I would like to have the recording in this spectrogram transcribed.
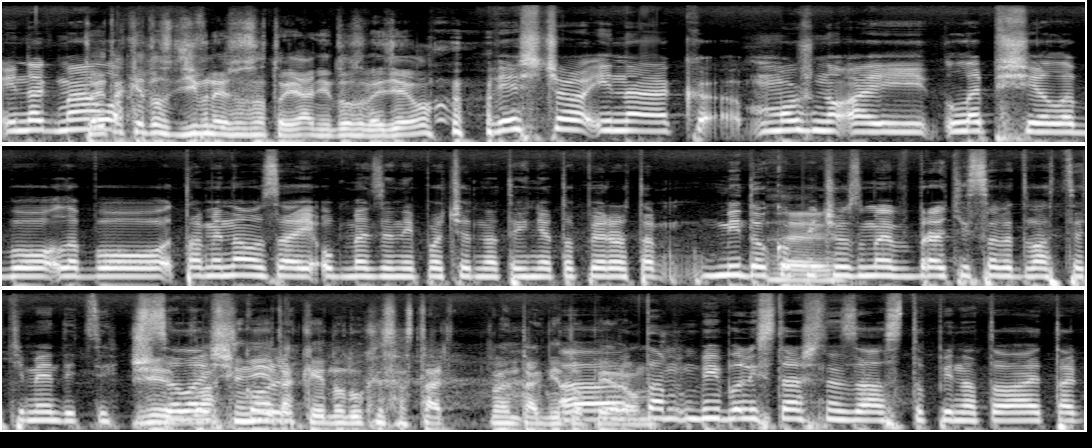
inak To málo, je také dosť divné, že sa to ja nedozvedel. Vieš čo, inak možno aj lepšie, lebo, lebo tam je naozaj obmedzený počet na tých netopierov. Tam, my dokopy, Hej. čo sme v Bratislave 20 medici. že celej vlastne nie je školy. také jednoduché sa stať len tak netopierom. A, tam by boli strašné zástupy na to aj tak...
